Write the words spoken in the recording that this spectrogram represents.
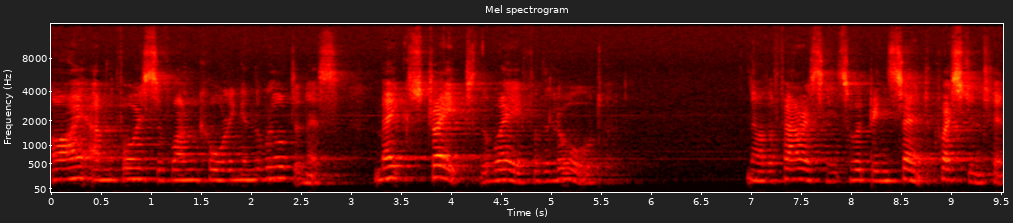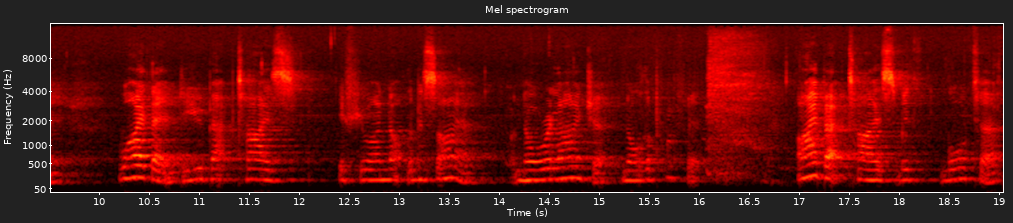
I am the voice of one calling in the wilderness, make straight the way for the Lord. Now the Pharisees who had been sent questioned him, Why then do you baptize if you are not the Messiah, nor Elijah, nor the prophet? I baptize with water,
